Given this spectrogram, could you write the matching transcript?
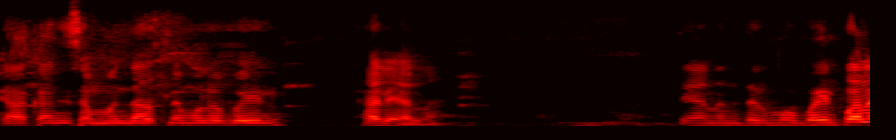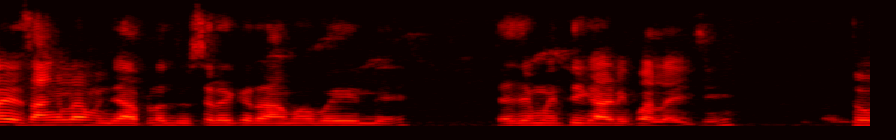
काकांचे संबंध असल्यामुळे बैल खाली आला. त्यानंतर मग बैल पळायचा चांगला म्हणजे आपला दुसरा एक रामा बैल आहे. त्याच्यामध्ये ती गाडी पालायची तो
